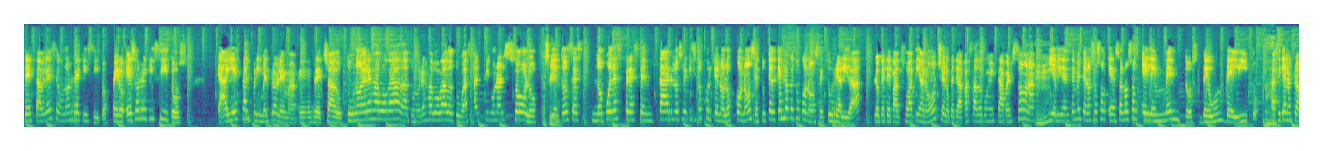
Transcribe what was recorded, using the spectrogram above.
te establece unos requisitos, pero esos requisitos, ahí está el primer problema, eh, rechado. Tú no eres abogada, tú no eres abogado, tú vas al tribunal solo Así y es. entonces no puedes presentar los requisitos porque no los conoces. ¿Tú qué, qué es lo que tú conoces? Tu realidad, lo que te pasó a ti anoche, lo que te ha pasado con esta persona y evidentemente no, esos, son, esos no son elementos de un delito. Así que nuestro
